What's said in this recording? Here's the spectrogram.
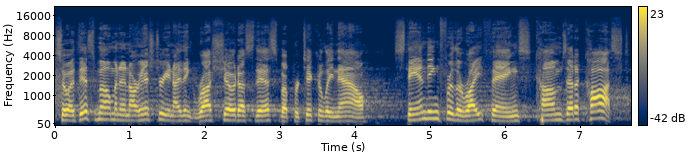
So, at this moment in our history, and I think Rush showed us this, but particularly now, standing for the right things comes at a cost.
